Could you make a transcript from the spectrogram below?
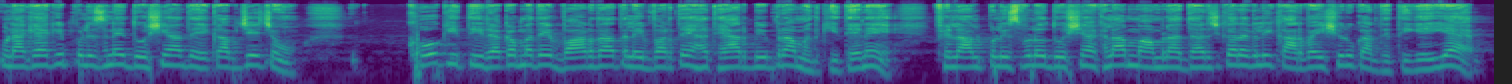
ਉਹਨਾਂ ਕਿਹਾ ਕਿ ਪੁਲਿਸ ਨੇ ਦੋਸ਼ੀਆਂ ਦੇ ਕਬਜ਼ੇ 'ਚੋਂ ਖੋਹ ਕੀਤੀ ਰਕਮ ਅਤੇ ਵਾਰਦਾਤ ਲਈ ਵਰਤੇ ਹਥਿਆਰ ਵੀ ਬਰਾਮਦ ਕੀਤੇ ਨੇ। ਫਿਲਹਾਲ ਪੁਲਿਸ ਵੱਲੋਂ ਦੋਸ਼ੀਆਂ ਖਿਲਾਫ ਮਾਮਲਾ ਦਰਜ ਕਰ ਅਗਲੀ ਕਾਰਵਾਈ ਸ਼ੁਰੂ ਕਰ ਦਿੱਤੀ ਗਈ ਹੈ।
